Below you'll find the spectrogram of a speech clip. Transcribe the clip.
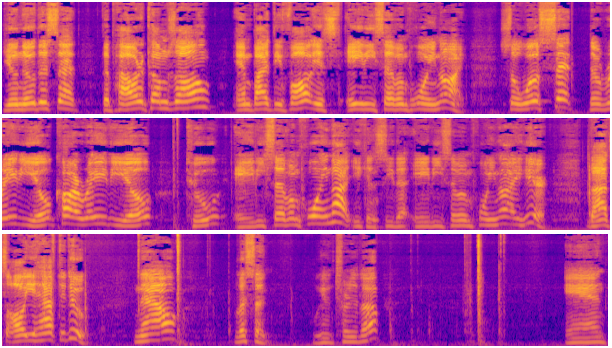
You'll notice that the power comes on and by default it's 87.9. So we'll set the radio, car radio, to 87.9. You can see that 87.9 here. That's all you have to do. Now, listen, we're going to turn it up. And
